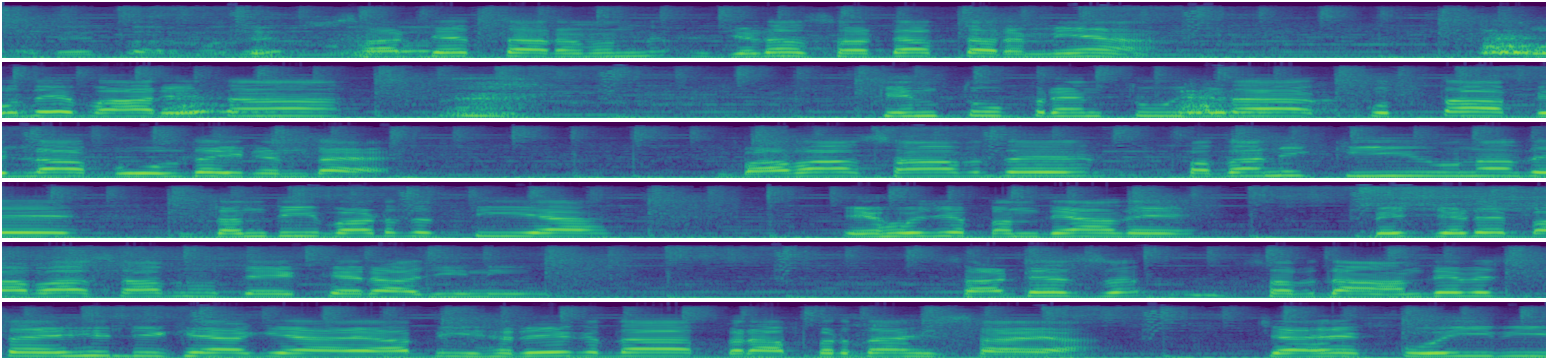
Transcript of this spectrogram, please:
ਸਾਡੇ ਧਰਮਾਂ ਤੇ ਸਾਡੇ ਧਰਮ ਜਿਹੜਾ ਸਾਡਾ ਧਰਮ ਆ ਉਹਦੇ ਬਾਰੇ ਤਾਂ ਕਿੰਤੂ ਪਰੰਤੂ ਜਿਹੜਾ ਕੁੱਤਾ ਬਿੱਲਾ ਬੋਲਦਾ ਹੀ ਰਹਿੰਦਾ ਹੈ। ਬਾਬਾ ਸਾਹਿਬ ਦੇ ਪਤਾ ਨਹੀਂ ਕੀ ਉਹਨਾਂ ਦੇ ਦੰਦੀ ਵੱਢ ਦਿੱਤੀ ਆ ਇਹੋ ਜਿਹੇ ਬੰਦਿਆਂ ਦੇ ਵੀ ਜਿਹੜੇ ਬਾਬਾ ਸਾਹਿਬ ਨੂੰ ਦੇਖ ਕੇ ਰਾਜੀ ਨਹੀਂ। ਸਾਡੇ ਸੰਵਿਧਾਨ ਦੇ ਵਿੱਚ ਤਾਂ ਇਹੀ ਲਿਖਿਆ ਗਿਆ ਆ ਵੀ ਹਰੇਕ ਦਾ ਬਰਾਬਰ ਦਾ ਹਿੱਸਾ ਆ। ਚਾਹੇ ਕੋਈ ਵੀ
